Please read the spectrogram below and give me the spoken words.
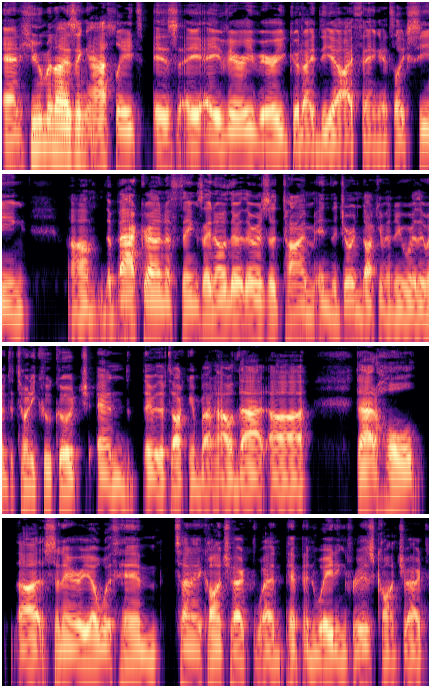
And humanizing athletes is a, a very very good idea. I think it's like seeing um, the background of things. I know there there was a time in the Jordan documentary where they went to Toni Kukoc and they were talking about how that uh that whole uh, scenario with him signing a contract and Pippen waiting for his contract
